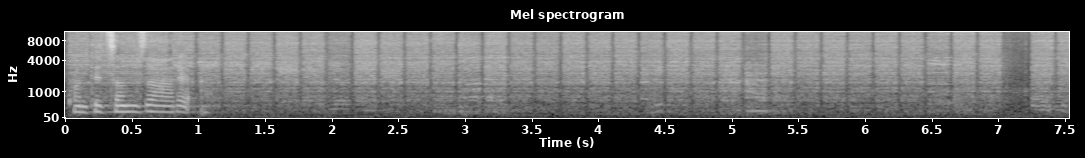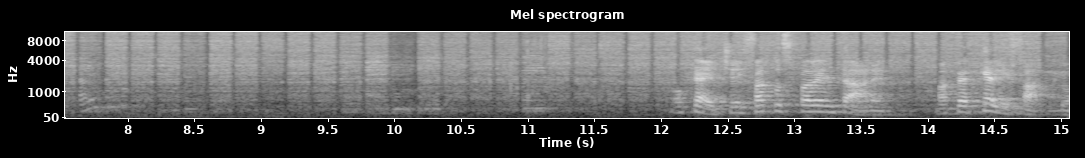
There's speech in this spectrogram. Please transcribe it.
Quante zanzare. Ci hai fatto spaventare. Ma perché l'hai fatto?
